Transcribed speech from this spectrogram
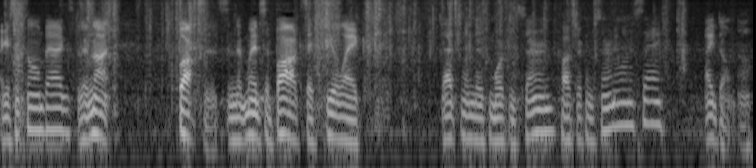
I guess they call them bags, but they're not boxes. And when it's a box, I feel like that's when there's more concern, cause or concern, I want to say. I don't know.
